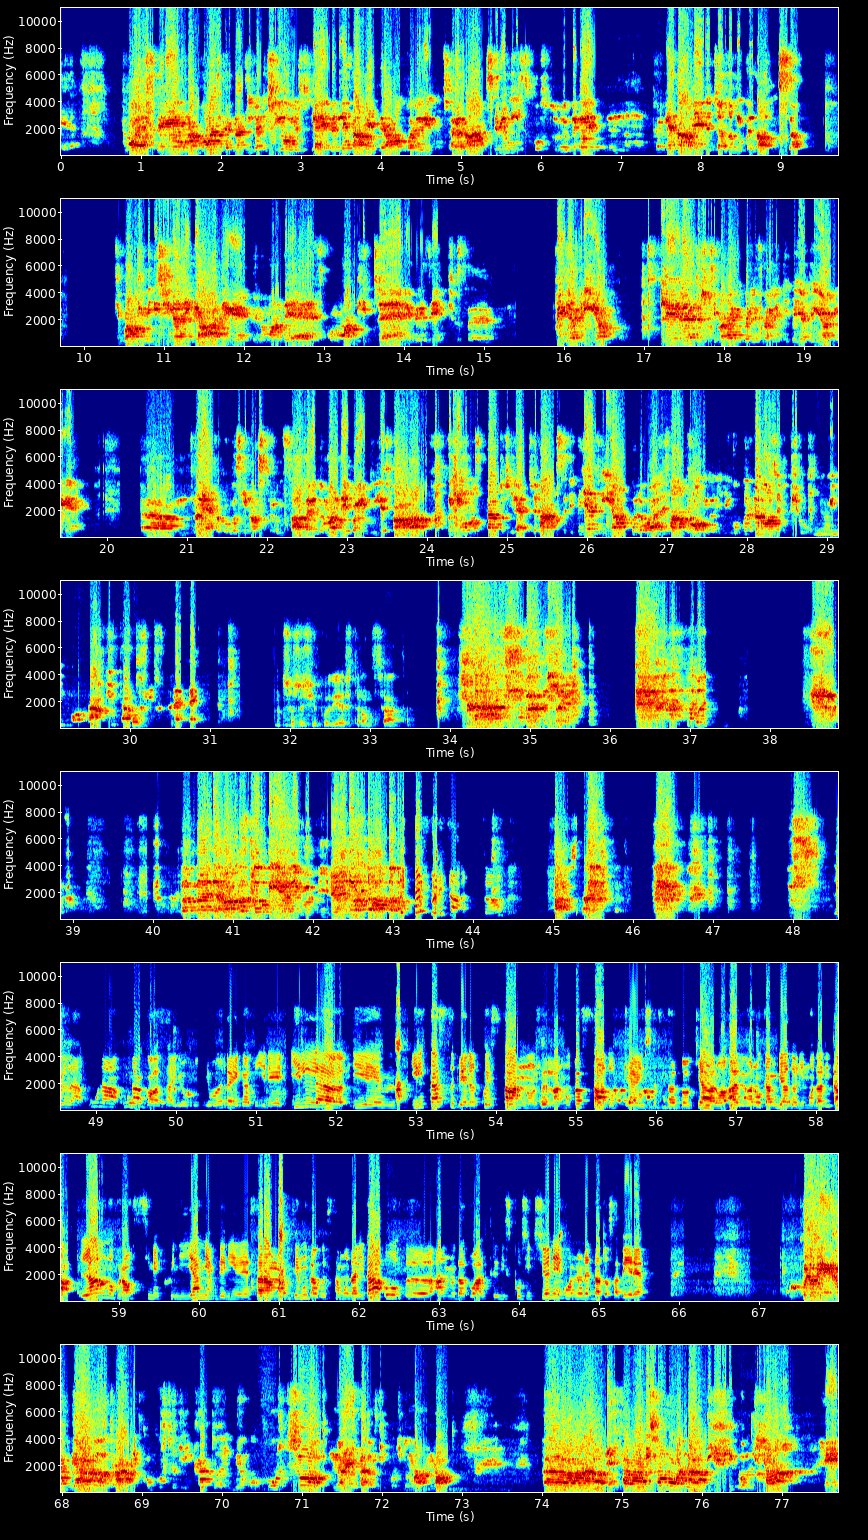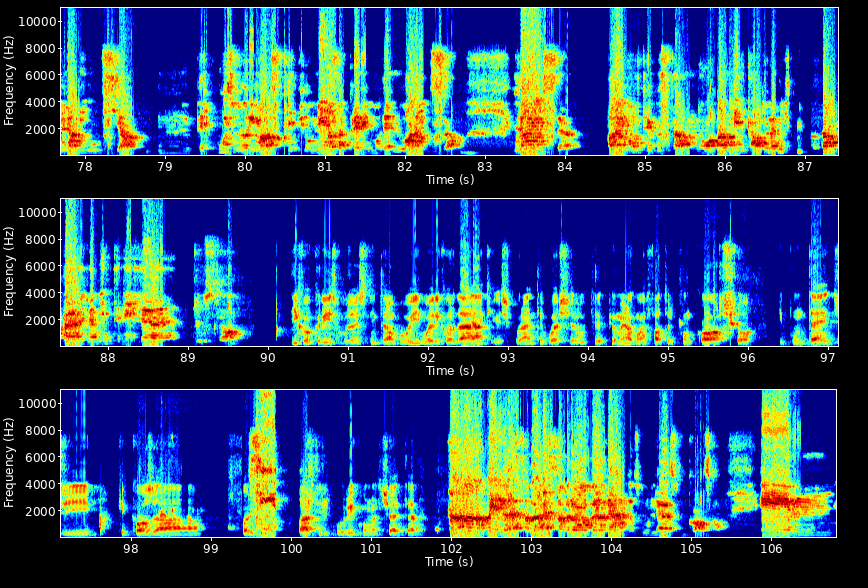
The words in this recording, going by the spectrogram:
può essere una buona alternativa. Dici io voglio studiare per l'esame, però voglio rinunciare all'ANS. Se unisco, studio per, mm, per l'esame leggendomi quell'ANS. Tipo anche medicina legale, che le domande escono, anche igiene, per esempio, se... pediatria. Le leggersi magari per l'esame di pediatria che Uh, non è proprio così una stronzata, le domande poi lui le fa, quindi uno tanto si legge l'ANS di pediatria, quello è l'esame, poi io gli dico quella cosa in più, che mi importa, intanto mi studia Non so se si può dire stronzata. Bene, ma cosa si può dire? esatto. Allora, una, una, cosa io quindi vorrei capire, il, ehm, il, test per quest'anno, cioè l'anno passato, ok, c'è stato chiaro, avevano cambiato le modalità. L'anno prossimo e quindi gli anni a venire sarà mantenuta questa modalità o eh, hanno dato altre disposizioni o non è dato sapere? Quello che è cambiato tra il concorso di Riccardo e il mio concorso non è stato il tipo di domanda, uh, è stata diciamo la difficoltà e la minuzia mh, per cui sono rimaste più o meno sempre nel modello AIMS. L'AIMS ha inoltre quest'anno aumentato la difficoltà parallelamente nel giusto? Dico Cris, scusami se ti interrompo, vuoi, vuoi, ricordare anche che sicuramente può essere utile più o meno come è fatto il concorso, i punteggi, che cosa, quali sono parti del curriculum, eccetera. Ah, quello, adesso, adesso ve lo, ve lo prendo sul, sul coso. Ehm,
